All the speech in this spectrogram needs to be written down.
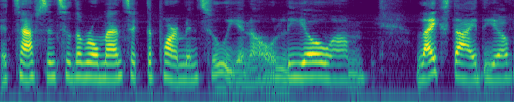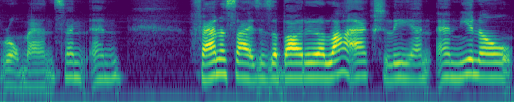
It taps into the romantic department too, you know. Leo um likes the idea of romance and and fantasizes about it a lot actually and and you know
